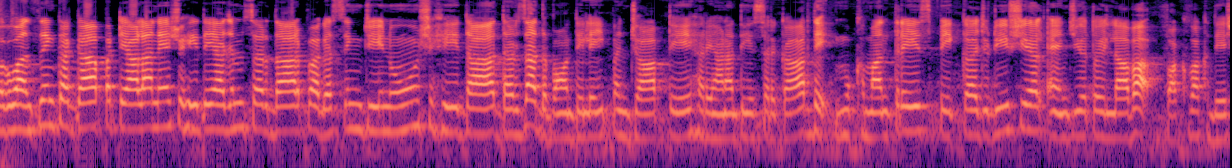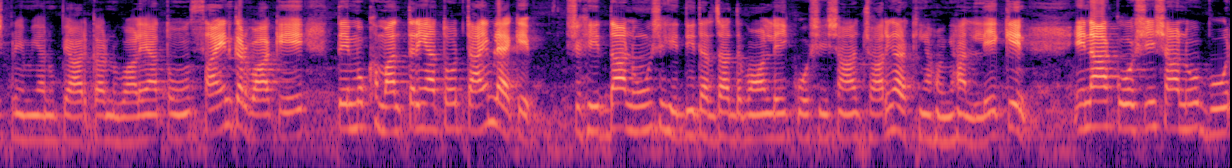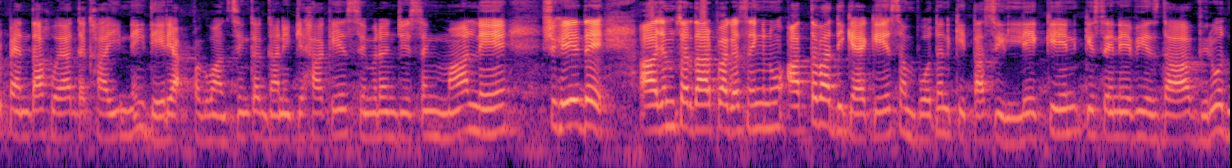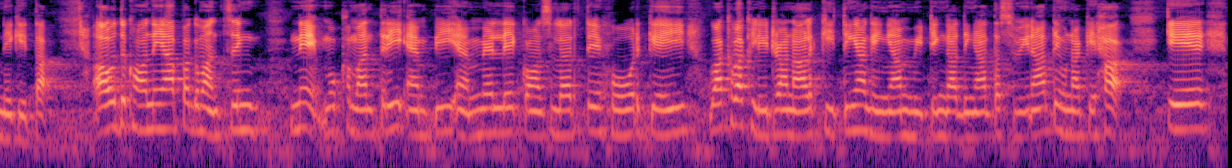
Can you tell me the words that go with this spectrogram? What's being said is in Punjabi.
ਭਗਵੰਤ ਸਿੰਘ ਘੱਗਾ ਪਟਿਆਲਾ ਨੇ ਸ਼ਹੀਦ ਆਜਮ ਸਰਦਾਰ ਭਗਤ ਸਿੰਘ ਜੀ ਨੂੰ ਸ਼ਹੀਦ ਦਾ ਦਰਜਾ ਦਿਵਾਉਣ ਦੇ ਲਈ ਪੰਜਾਬ ਤੇ ਹਰਿਆਣਾ ਦੀ ਸਰਕਾਰ ਦੇ ਮੁੱਖ ਮੰਤਰੀ, ਸਪੀਕਰ, ਜੁਡੀਸ਼ੀਅਲ ਐਨਜੀਓ ਤੋਂ ਇਲਾਵਾ ਵੱਖ-ਵੱਖ ਦੇਸ਼ ਪ੍ਰੇਮੀਆਂ ਨੂੰ ਪਿਆਰ ਕਰਨ ਵਾਲਿਆਂ ਤੋਂ ਸਾਈਨ ਕਰਵਾ ਕੇ ਤੇ ਮੁੱਖ ਮੰਤਰੀਆਂ ਤੋਂ ਟਾਈਮ ਲੈ ਕੇ ਸ਼ਹੀਦਾਂ ਨੂੰ ਸ਼ਹੀਦੀ ਦਰਜਾ ਦਿਵਾਉਣ ਲਈ ਕੋਸ਼ਿਸ਼ਾਂ ਜਾਰੀਆਂ ਰੱਖੀਆਂ ਹੋਈਆਂ ਹਨ, ਲੇਕਿਨ ਇਨ੍ਹਾਂ ਕੋਸ਼ਿਸ਼ਾਂ ਨੂੰ ਬੂਰ ਪੈਂਦਾ ਹੋਇਆ ਦਿਖਾਈ ਨਹੀਂ ਦੇ ਰਿਹਾ। ਭਗਵੰਤ ਸਿੰਘ ਘੱਗਾ ਨੇ ਕਿਹਾ ਕਿ ਸਿਮਰਨਜੀਤ ਸਿੰਘ ਮਾਨ ਨੇ ਸ਼ਹੀਦ ਆਜਮ ਸਰਦਾਰ ਭਗਤ ਸਿੰਘ ਨੂੰ ਅੱਤਵਾਦੀ ਕਹਿ ਕੇ ਸੰਬੋਧਨ ਕੀਤਾ ਸੀ, ਲੇਕਿਨ ਕਿਸੇ ਨੇ ਵੀ ਇਸ ਦਾ ਵਿਰੋਧ ਨਹੀਂ ਕੀਤਾ। ਆਓ ਦਿਖਾਉਂਦੇ ਹਾਂ ਭਗਵੰਤ ਸਿੰਘ ਨੇ ਮੁੱਖ ਮੰਤਰੀ ਐਮਪੀ ਐਮਐਲਏ ਕੌਂਸਲਰ ਤੇ ਹੋਰ ਕਈ ਵੱਖ-ਵੱਖ ਲੀਡਰਾਂ ਨਾਲ ਕੀਤੀਆਂ ਗਈਆਂ ਮੀਟਿੰਗਾਂ ਦੀਆਂ ਤਸਵੀਰਾਂ ਤੇ ਉਹਨਾਂ ਕਿਹਾ ਕਿ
